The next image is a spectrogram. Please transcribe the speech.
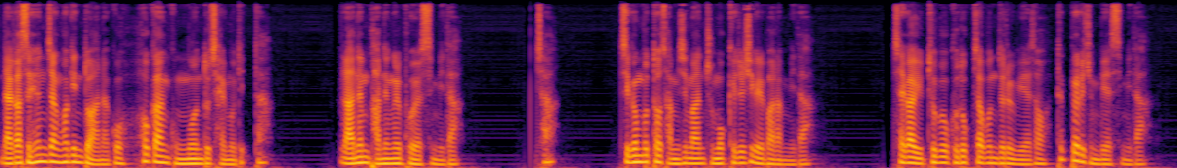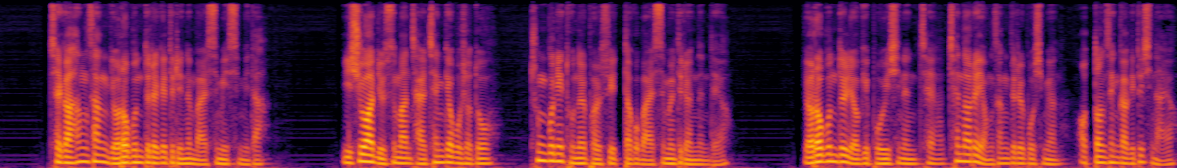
나가서 현장 확인도 안 하고 허가한 공무원도 잘못 있다. 라는 반응을 보였습니다. 자, 지금부터 잠시만 주목해 주시길 바랍니다. 제가 유튜브 구독자분들을 위해서 특별히 준비했습니다. 제가 항상 여러분들에게 드리는 말씀이 있습니다. 이슈와 뉴스만 잘 챙겨보셔도 충분히 돈을 벌 수 있다고 말씀을 드렸는데요. 여러분들 여기 보이시는 제 채널의 영상들을 보시면 어떤 생각이 드시나요?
